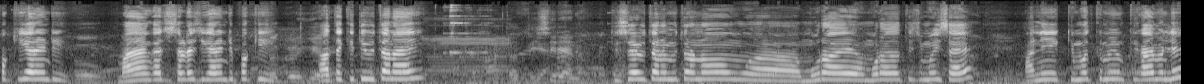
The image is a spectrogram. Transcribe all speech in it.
पक्की गॅरंटी हो. मायांगाची सड्याची गॅरंटी पक्की. आता किती वितान आहे? तिसऱ्या वितान मित्रांनो मुरा आहे मुरा जातीची म्हैस आहे. आणि किंमत कमी काय म्हणले?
